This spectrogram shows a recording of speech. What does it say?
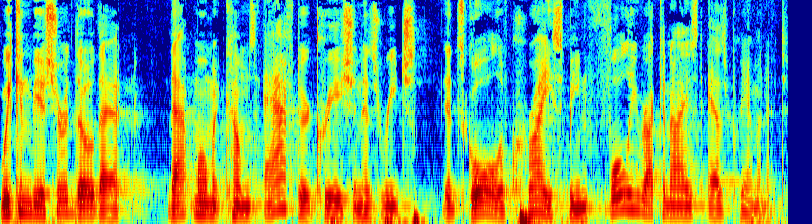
We can be assured though that that moment comes after creation has reached its goal of Christ being fully recognized as preeminent.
